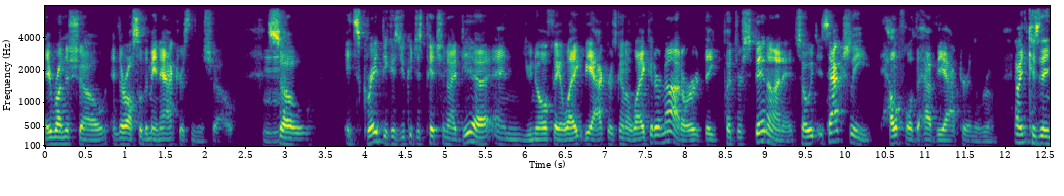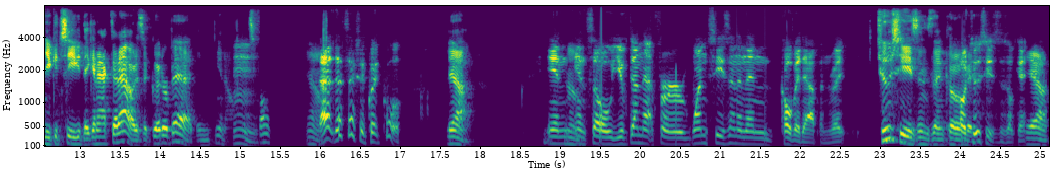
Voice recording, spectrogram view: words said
They run the show, and they're also the main actors in the show. Mhm. So it's great because you could just pitch an idea, and you know if they like the actor is going to like it or not, or they put their spin on it. So it's actually helpful to have the actor in the room. I mean, because then you can see they can act it out. Is it good or bad? And you know, it's Hmm. fun. Yeah. that, that's actually quite cool. yeah. And and so you've done that for one season, and then COVID happened, right? Two seasons, then COVID. Oh, two seasons. Okay. Yeah.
